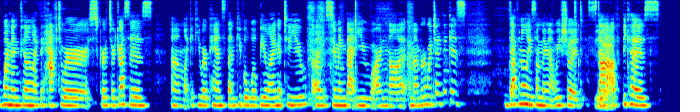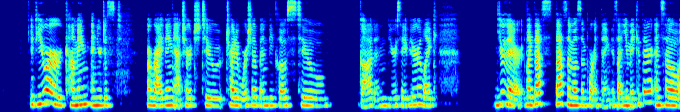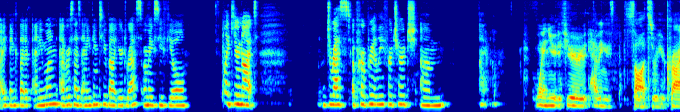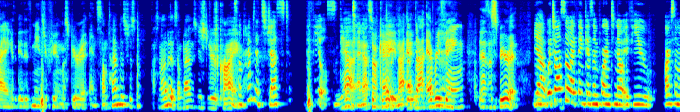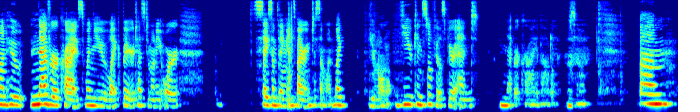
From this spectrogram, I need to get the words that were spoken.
women feeling like they have to wear skirts or dresses. Um, like if you wear pants, then people will beeline it to you, uh, assuming that you are not a member, which I think is definitely something that we should stop because if you are coming and you're just arriving at church to try to worship and be close to God and your Savior, like you're there. Like that's that's the most important thing is that you make it there. And so I think that if anyone ever says anything to you about your dress or makes you feel like you're not dressed appropriately for church, um, I don't know. When you if you're having these thoughts or you're crying, it, it means you're feeling the spirit. And sometimes it's just that's not it. Sometimes just you're just crying. Sometimes it's just the feels. Yeah, and that's okay. Not eh, not everything is the spirit. Yeah, which also I think is important to know if you are someone who never cries when you like bear your testimony or say something inspiring to someone. Like You're normal. you can still feel spirit and never cry about it. Mm-hmm. So um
